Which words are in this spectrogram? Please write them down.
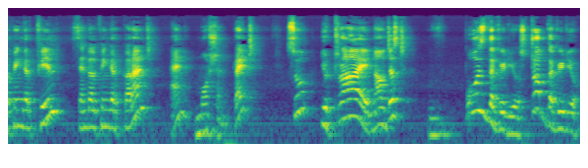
Finger field, central finger current and motion, right? So you try now just pause the video, stop the video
